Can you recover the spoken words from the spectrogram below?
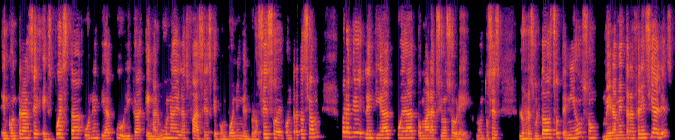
encontrarse expuesta una entidad pública en alguna de las fases que componen el proceso de contratación para que la entidad pueda tomar acción sobre ello. Entonces, los resultados obtenidos son meramente referenciales,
